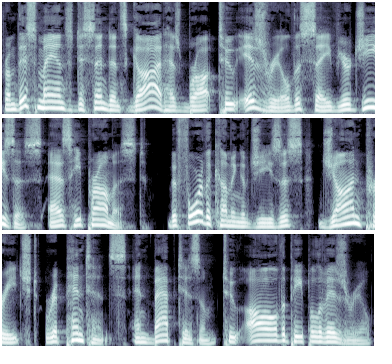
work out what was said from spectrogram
From this man's descendants, God has brought to Israel the Savior Jesus, as he promised. Before the coming of Jesus, John preached repentance and baptism to all the people of Israel.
